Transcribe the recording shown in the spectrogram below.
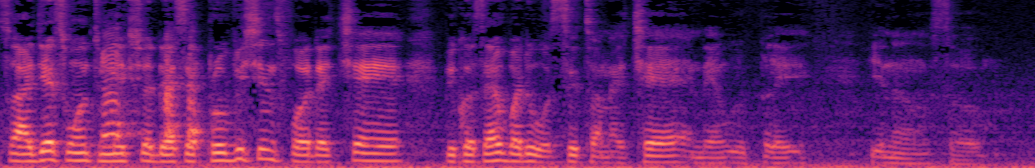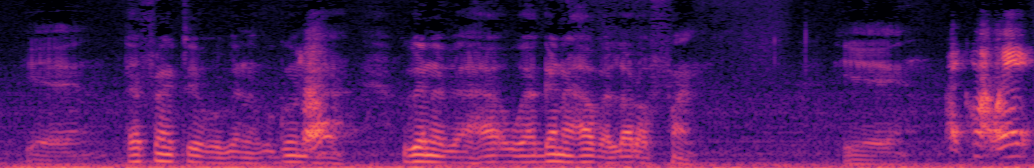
So I just want to make sure there's a provisions for the chair because everybody will sit on a chair and then we'll play, you know. So, yeah, definitely we're gonna, we're gonna, we're gonna, we're gonna have a lot of fun. Yeah. I can't wait.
